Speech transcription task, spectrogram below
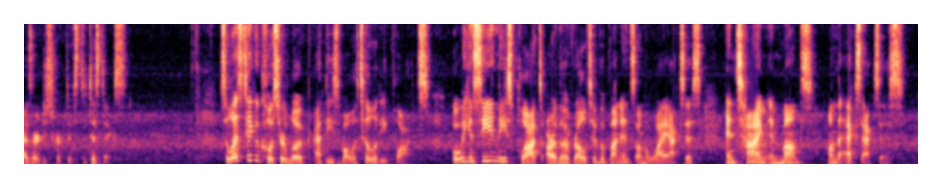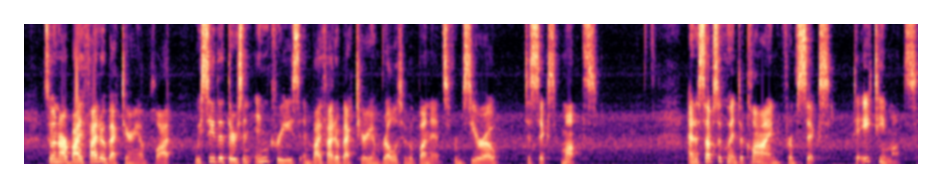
as our descriptive statistics. So let's take a closer look at these volatility plots. What we can see in these plots are the relative abundance on the y-axis and time in months on the x-axis. So in our bifidobacterium plot, we see that there's an increase in bifidobacterium relative abundance from 0 to 6 months, and a subsequent decline from 6 to 18 months.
